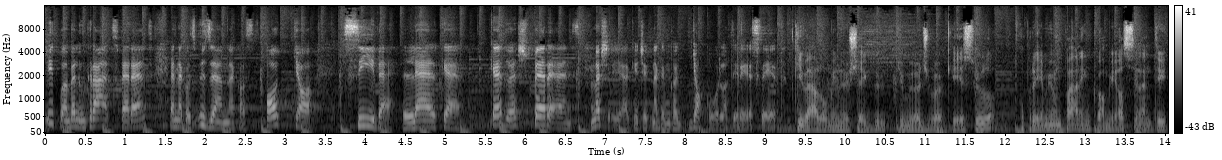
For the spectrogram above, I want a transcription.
Itt van velünk Rácz Ferenc, ennek az üzemnek az atya, szíve, lelke. Kedves Ferenc, mesélj el kicsit nekünk a gyakorlati részét. Kiváló minőségű gyümölcsből készül, a prémium pálinka, ami azt jelenti,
